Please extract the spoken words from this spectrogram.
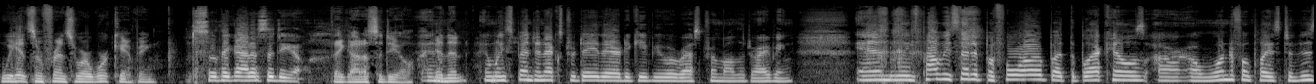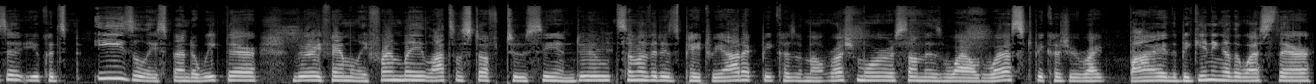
we had some friends who are work camping. So they got us a deal. They got us a deal, and, And, then and we spent an extra day there to give you a rest from all the driving. And we've probably said it before, but the Black Hills are a wonderful place to visit. You could sp- easily spend a week there. Very family friendly, lots of stuff to see and do. Some of it is patriotic because of Mount Rushmore, some is Wild West because you're right by the beginning of the West there,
